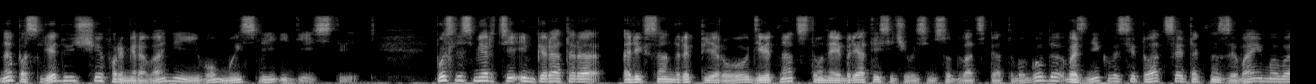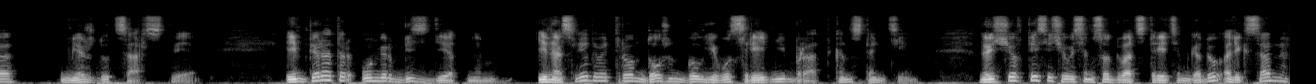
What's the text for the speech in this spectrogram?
на последующее формирование его мыслей и действий. После смерти императора Александра I 19 ноября 1825 года возникла ситуация так называемого «междуцарствия». Император умер бездетным, и наследовать трон должен был его средний брат Константин. Но еще в 1823 году Александр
